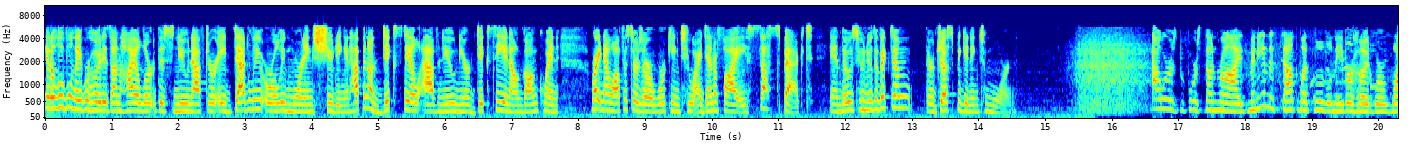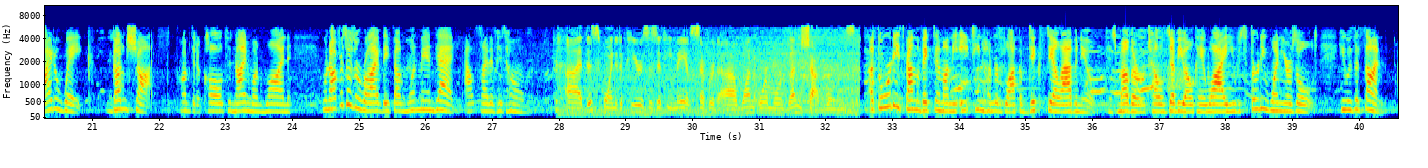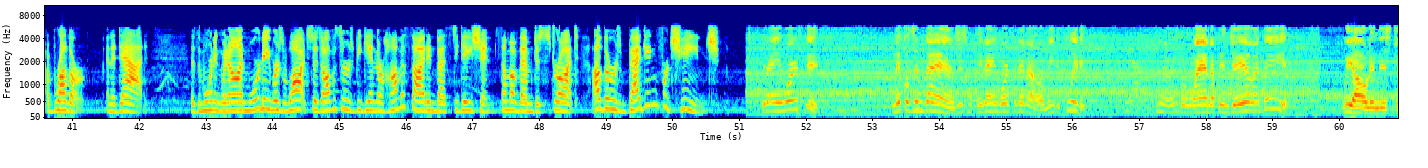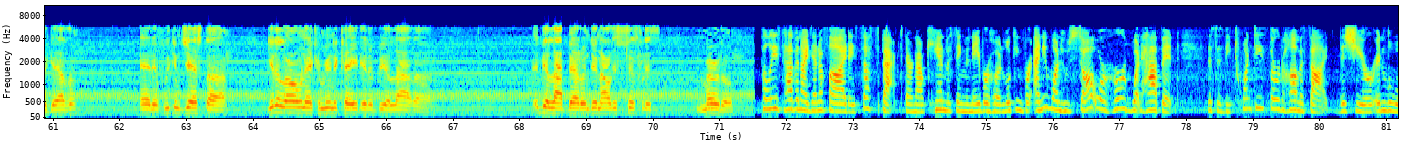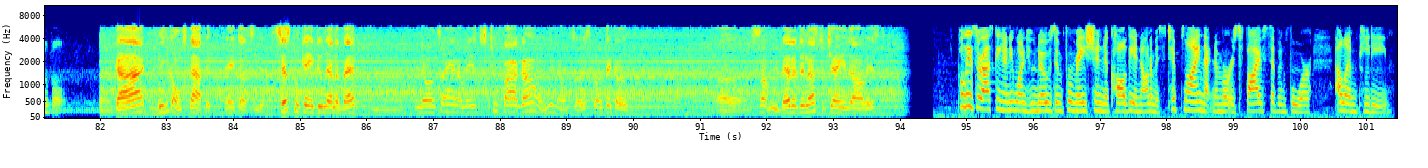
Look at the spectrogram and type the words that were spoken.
In a Louisville neighborhood is on high alert this noon after a deadly early morning shooting. It happened on Dixdale Avenue near Dixie and Algonquin. Right now, officers are working to identify a suspect, and those who knew the victim, they're just beginning to mourn. Hours before sunrise, many in the southwest Louisville neighborhood were wide awake. Gunshots prompted a call to 911. When officers arrived, they found one man dead outside of his home. Uh, at this point, it appears as if he may have suffered uh, one or more gunshot wounds. Authorities found the victim on the 1800 block of Dixdale Avenue. His mother tells WLKY he was 31 years old. He was a son, a brother, and a dad. As the morning went on, more neighbors watched as officers began their homicide investigation, some of them distraught, others begging for change. It ain't worth it. Nickels and dimes, it ain't worth it at all. Need to quit it. You know, you're gonna wind up in jail or dead. We all in this together, and if we can just uh, get along and communicate, it'll be a lot. Uh, it'll be a lot better than then all this senseless murder. Police haven't identified a suspect. They're now canvassing the neighborhood looking for anyone who saw or heard what happened. This is the 23rd homicide this year in Louisville. God, we gonna stop it because the system can't do nothing about it. You know what I'm saying? I mean, it's just too far gone, you know. So it's going to take a uh, something better than us to change all this. Police are asking anyone who knows information to call the anonymous tip line. That number is 574 LMPD.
